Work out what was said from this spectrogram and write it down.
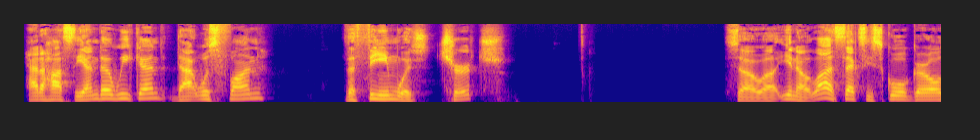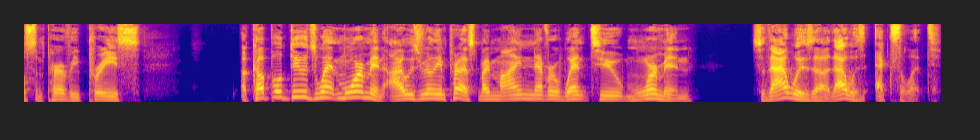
Had a hacienda weekend. That was fun. The theme was church. So, uh, you know, a lot of sexy schoolgirls, some pervy priests. A couple dudes went Mormon. I was really impressed. My mind never went to Mormon. So that was uh, that was excellent.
